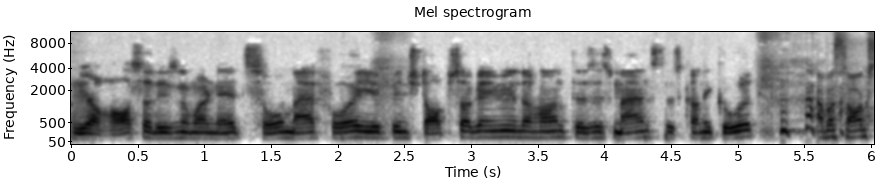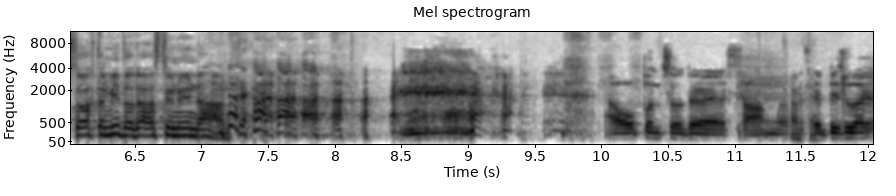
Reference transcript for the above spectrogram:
Ja, Haushalt ist nochmal nicht so mein Fall. Ich bin Staubsauger immer in der Hand, das ist meins, das kann ich gut. Aber saugst du auch damit oder hast du nur in der Hand? Ab und zu da sagen. Okay. Ein bisschen eine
